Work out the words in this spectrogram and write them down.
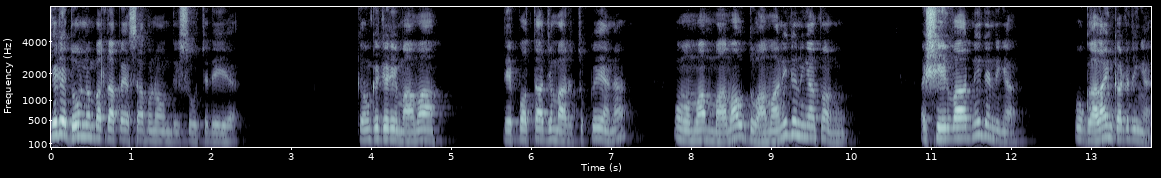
ਜਿਹੜੇ ਦੋ ਨੰਬਰ ਦਾ ਪੈਸਾ ਬਣਾਉਣ ਦੀ ਸੋਚਦੇ ਆ, ਕਿਉਂਕਿ ਜਿਹੜੇ ਮਾਵਾਂ ਦੇ ਪੁੱਤ ਅੱਜ ਮਰ ਚੁੱਕੇ ਆ ਨਾ, ਉਹ ਮਾਂ, ਮਾਵਾਂ ਉਹ ਦੁਆਵਾਂ ਨਹੀਂ ਦਿੰਦੀਆਂ ਤੁਹਾਨੂੰ ਆਸ਼ੀਰਵਾਦ ਨਹੀਂ ਦਿੰਦੀਆਂ, ਉਹ ਗਾਲਾਂ ਹੀ ਕੱਢਦੀਆਂ।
